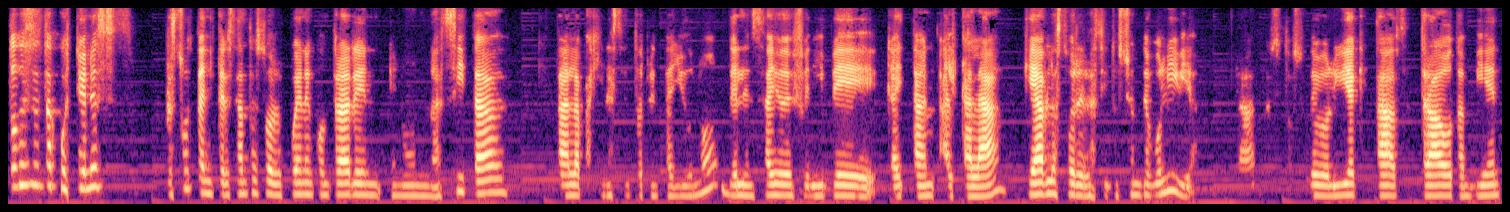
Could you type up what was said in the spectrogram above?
todas estas cuestiones resultan interesantes, o lo pueden encontrar en, en una cita está en la página 131 del ensayo de Felipe Gaitán Alcalá, que habla sobre la situación de Bolivia. La situación de Bolivia que está centrado también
